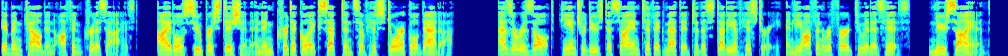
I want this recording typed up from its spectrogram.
Ibn Khaldun often criticized idle superstition and uncritical acceptance of historical data. As a result, he introduced a scientific method to the study of history, and he often referred to it as his new science.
